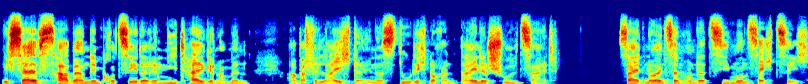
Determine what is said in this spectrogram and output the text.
Ich selbst habe an dem Prozedere nie teilgenommen, aber vielleicht erinnerst du dich noch an deine Schulzeit. Seit 1967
